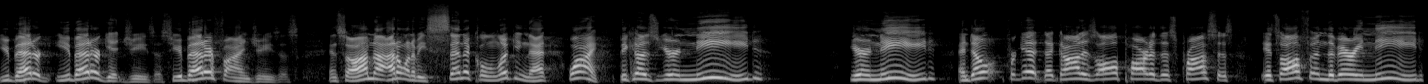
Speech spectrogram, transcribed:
you better, you better get Jesus. You better find Jesus. And so I'm not, I don't want to be cynical in looking at that. Why? Because your need, your need, and don't forget that God is all part of this process. It's often the very need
